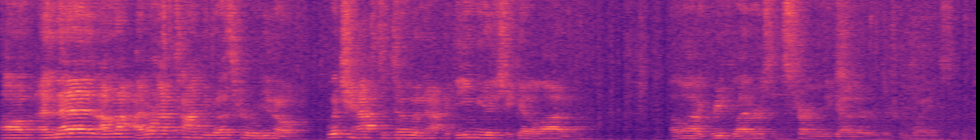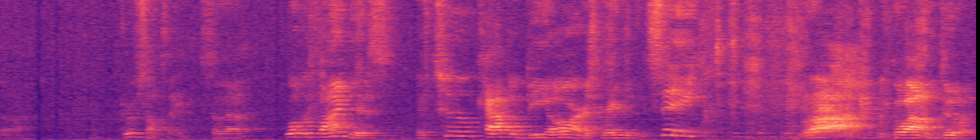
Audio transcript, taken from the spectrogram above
Um, and then I'm not, I don't have time to go through, you know, what you have to do in academia is you get a lot of a lot of Greek letters and string them together in different ways and uh, prove something. So that what we find is if 2 kappa BR is greater than C, we go out and do it.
